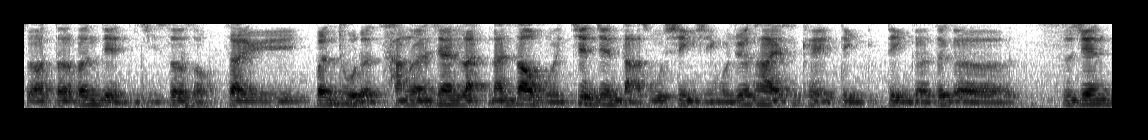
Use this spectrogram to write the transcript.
主要得分点以及射手，在于本土的常人，现在蓝蓝少辅也渐渐打出信心，我觉得他也是可以顶顶个这个时间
